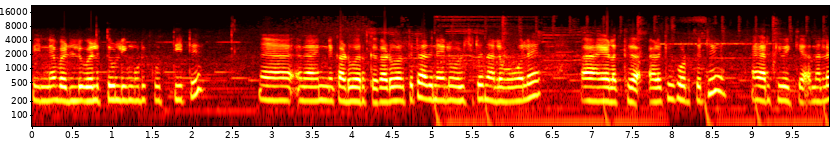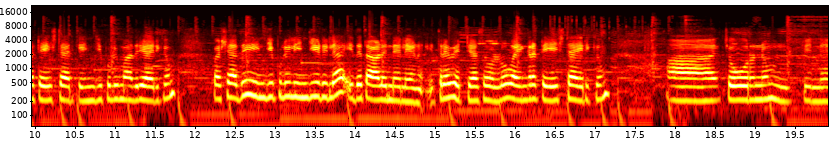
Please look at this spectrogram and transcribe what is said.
പിന്നെ വെള്ളി വെളുത്തുള്ളിയും കൂടി കുത്തിയിട്ട് കടുവറുക്കുക. കടുവറുത്തിട്ട് അതിനെല്ലാം ഒഴിച്ചിട്ട് നല്ലപോലെ ഇളക്കുക ഇളക്കി. കൊടുത്തിട്ട് ഇറക്കി വെക്കുക. നല്ല ടേസ്റ്റ് ആയിരിക്കും. ഇഞ്ചിപ്പുളി മാതിരി ആയിരിക്കും. പക്ഷേ അത് ഇഞ്ചിപ്പുളിയിൽ ഇഞ്ചി ഇടില്ല ഇത് താളിന്റെ ഇലയാണ്. ഇത്രേ വ്യത്യാസമുള്ളൂ. ഭയങ്കര ടേസ്റ്റ് ആയിരിക്കും. ചോറിനും പിന്നെ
